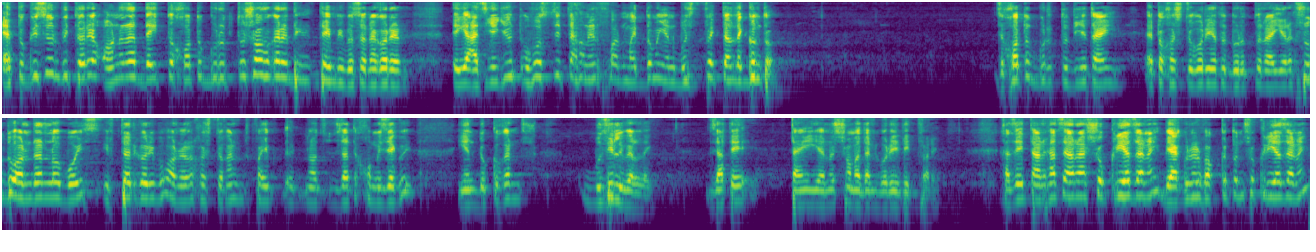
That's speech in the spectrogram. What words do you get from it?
এত কিছুর ভিতরে অনারার দায়িত্ব কত গুরুত্ব সহকারে তিনি- তিনি বিবেচনা করেন। এই আজকে কিন্তু উপস্থিত তাহনের মাধ্যমে বুঝতে পারতে দেখুন তো। যে কত গুরুত্ব দিয়ে তাই এত কষ্ট করি এত দূরত্ব নাই। এরা শুধু অনার লো বইস ইফতার করিব অনার কষ্ট খান যাতে কমে যায়গৈ। ইয়ান দুঃখ খান বুঝি লিবার লাই যাতে তাই ইয়ানোর সমাধান করে দিতে পারে কাজে তার কাছে আর সুক্রিয়া জানাই ব্যাগুনের পক্ষতন সুক্রিয়া জানাই।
